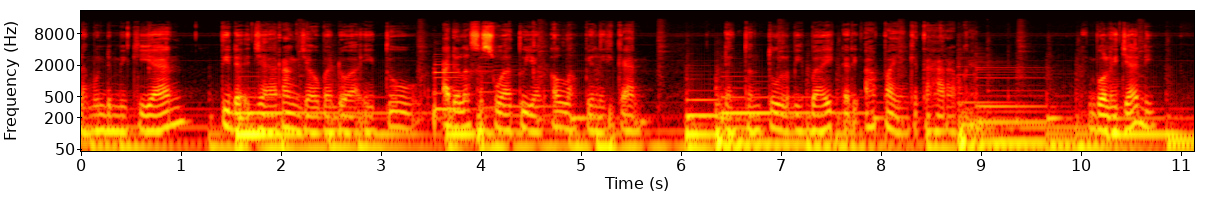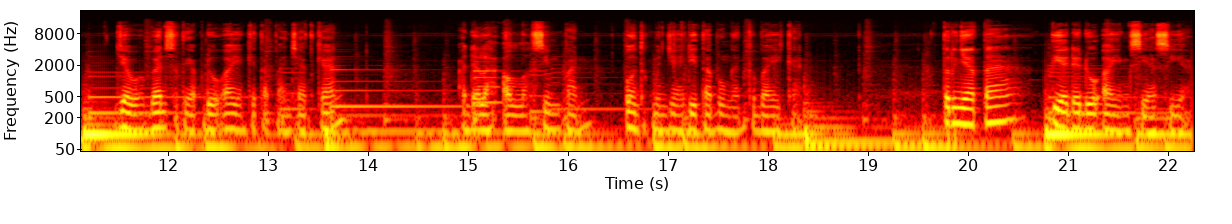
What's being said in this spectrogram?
Namun demikian, tidak jarang jawaban doa itu adalah sesuatu yang Allah pilihkan dan tentu lebih baik dari apa yang kita harapkan. Boleh jadi, jawaban setiap doa yang kita panjatkan adalah Allah simpan untuk menjadi tabungan kebaikan. Ternyata tiada doa yang sia-sia.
